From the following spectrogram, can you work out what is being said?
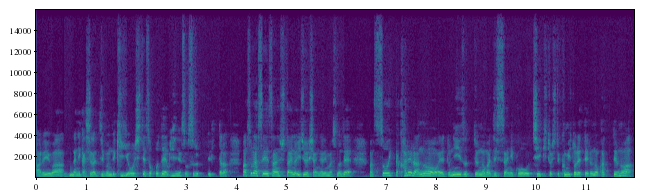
あるいは何かしら自分で起業してそこでビジネスをするって言ったら、まあ、それは生産主体の移住者になりますので、まあ、そういった彼らの、えっと、ニーズっていうのが実際にこう地域として汲み取れているのかっていうのは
